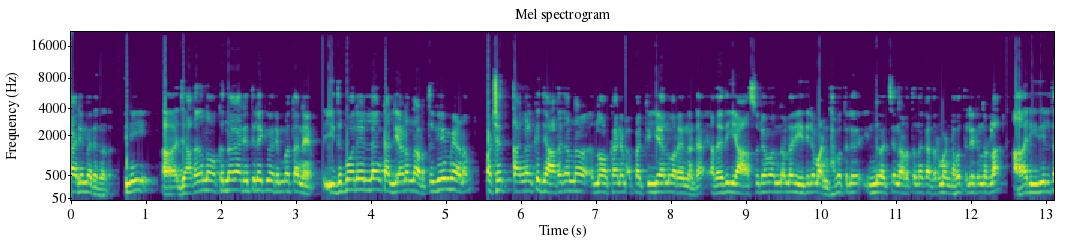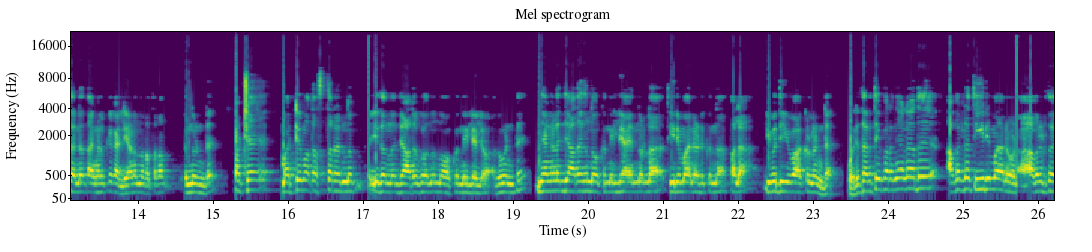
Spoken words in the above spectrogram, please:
കാര്യം വരുന്നത്. ഇനി ജാതകം നോക്കുന്ന കാര്യത്തിലേക്ക് വരുമ്പോൾ തന്നെ ഇതുപോലെയെല്ലാം കല്യാണം നടത്തുകയും വേണം. പക്ഷെ തങ്ങൾക്ക് ജാതകം നോക്കാൻ പറ്റില്ല എന്ന് പറയുന്നുണ്ട്. അതായത് ഈ ആസുരം എന്നുള്ള രീതിയിൽ മണ്ഡപത്തിൽ ഇന്ന് വെച്ച് നടത്തുന്ന കതിർ മണ്ഡപത്തിലിരുന്നുള്ള ആ രീതിയിൽ തന്നെ തങ്ങൾക്ക് കല്യാണം നടത്തണം എന്നുണ്ട്. പക്ഷെ മറ്റു മതസ്ഥരൊന്നും ഇതൊന്നും ജാതകമൊന്നും നോക്കുന്നില്ലല്ലോ. അതുകൊണ്ട് ഞങ്ങളും ജാതകം നോക്കുന്നില്ല എന്നുള്ള തീരുമാനം എടുക്കുന്ന പല യുവതി യുവാക്കളുണ്ട്. ഒരു തരത്തിൽ പറഞ്ഞാൽ അത് അവരുടെ തീരുമാനമാണ്. അവരുടെ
